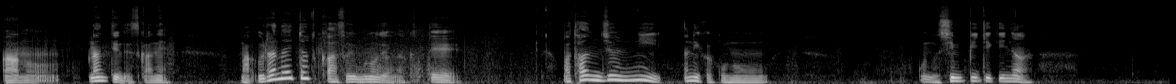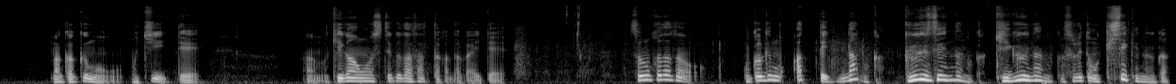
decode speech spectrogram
あの、何て言うんですかね、まあ占いとかそういうものではなくて、まあ単純に何かこの、この神秘的な、まあ、学問を用いて、あの祈願をしてくださった方がいてその方のおかげもあってなのか偶然なのか奇遇なのかそれとも奇跡なのか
